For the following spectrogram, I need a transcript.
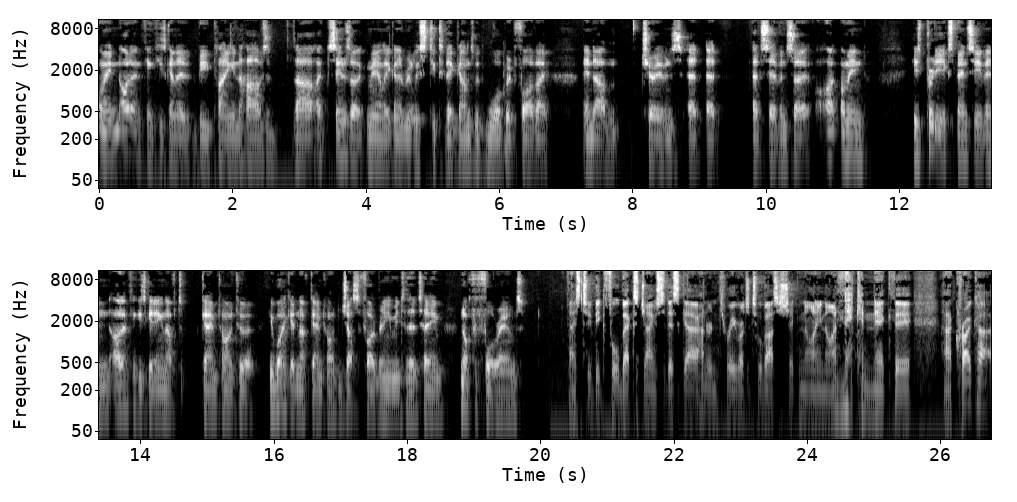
I mean, I don't think he's going to be playing in the halves. Uh, it seems like Manly are going to really stick to their guns with Walker at five eight and um, Cherry Evans at, at at seven. So I, I, mean, he's pretty expensive, and I don't think he's getting enough game time to. He won't get enough game time to justify bringing him into the team. Not for four rounds. Those two big fullbacks, James Tedesco, 103, Roger Tuivasa-Sheck, 99, neck and neck there. Uh, Croker,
